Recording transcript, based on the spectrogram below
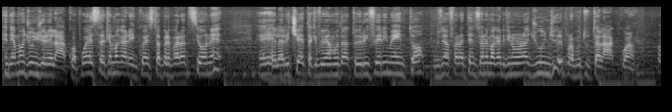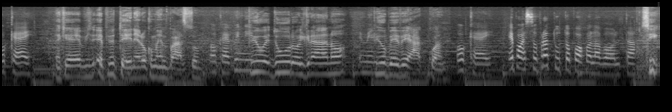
E andiamo ad aggiungere l'acqua. Può essere che magari in questa preparazione eh, la ricetta che vi abbiamo dato in riferimento, bisogna fare attenzione magari di non aggiungere proprio tutta l'acqua, Ok, perché è pi- è più tenero come impasto. ok, quindi... Più è duro il grano, più beve acqua. Ok, e poi soprattutto poco alla volta. Sì,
